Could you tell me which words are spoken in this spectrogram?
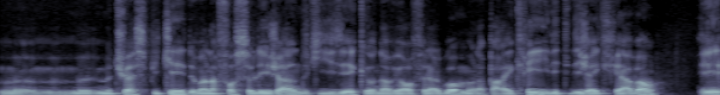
me, me, me tue à expliquer devant la fausse légende qui disait qu'on avait refait l'album, on l'a pas réécrit, il était déjà écrit avant. Et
